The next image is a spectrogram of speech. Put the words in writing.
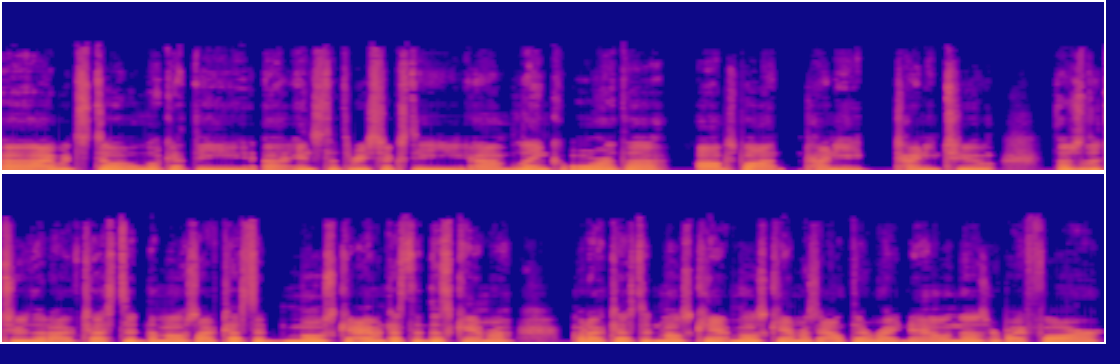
Uh, I would still look at the uh, Insta360 um, Link or the OBSBot Tiny Tiny 2. Those are the two that I've tested the most. I've tested most. I haven't tested this camera, but I've tested most cam- most cameras out there right now, and those are by far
